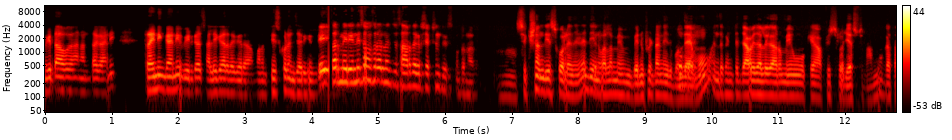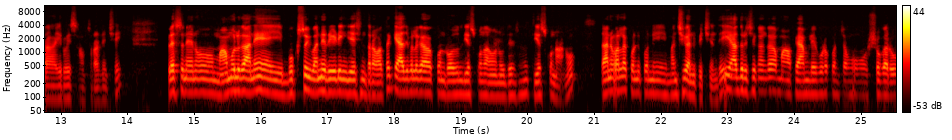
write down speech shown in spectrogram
మిగతా అవగాహన అంతా కానీ ట్రైనింగ్ కానీ వీట్గస్ అలీ గారి దగ్గర మనం తీసుకోవడం జరిగింది. సార్ మీరు ఎన్ని సంవత్సరాల నుంచి సార్ దగ్గర శిక్షణ తీసుకుంటున్నారు? శిక్షణ తీసుకోలేదండి. దీనివల్ల మేము బెనిఫిట్ అనేది పొందాము. ఎందుకంటే జావేద్ అలీ గారు మేము ఒకే ఆఫీస్లో చేస్తున్నాము గత ఇరవై సంవత్సరాల నుంచి. ప్లస్ నేను మామూలుగానే ఈ బుక్స్ ఇవన్నీ రీడింగ్ చేసిన తర్వాత క్యాజువల్గా కొన్ని రోజులు తీసుకుందాం అనే ఉద్దేశంతో తీసుకున్నాను. దానివల్ల కొన్ని కొన్ని మంచిగా అనిపించింది. యాదృచ్ఛికంగా మా ఫ్యామిలీ కూడా కొంచెం షుగరు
